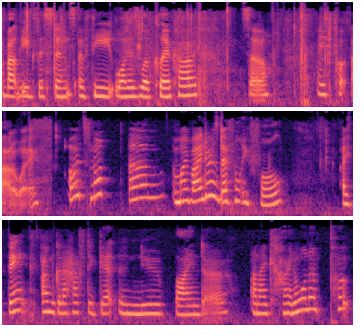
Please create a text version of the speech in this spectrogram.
about the existence of the What is Love clear card. So I need to put that away. Oh, it's not, um, my binder is definitely full. I think I'm gonna have to get a new binder and I kind of want to put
